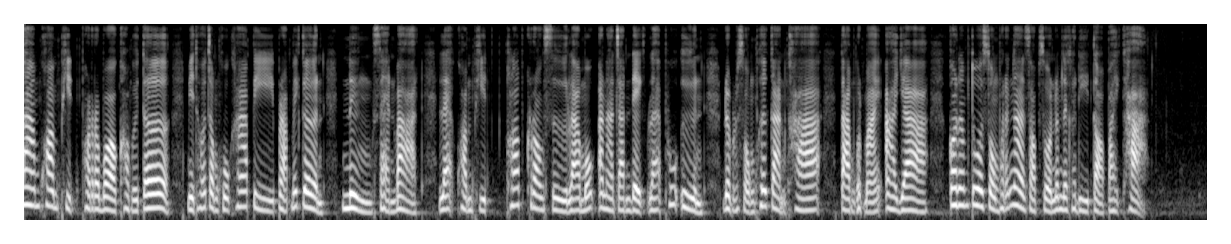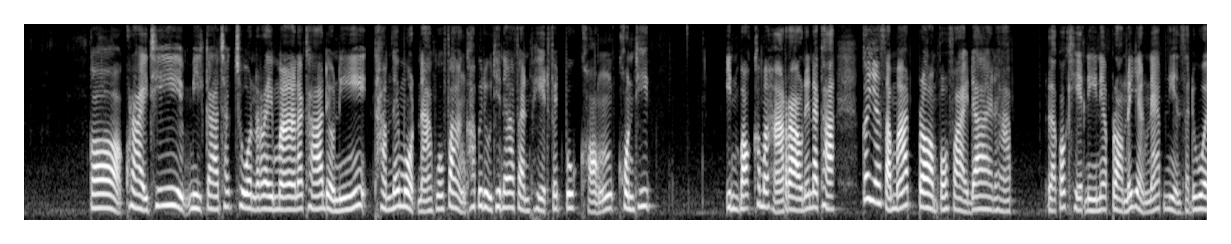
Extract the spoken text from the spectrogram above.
ตามความผิดพรบคอมพิวเตอร์ มีโทษจำคุก 5 ปีปรับไม่เกิน 1 0 0 0 0แสนบาท และความผิดครอบครองสื่อลามกอนาจารเด็กและผู้อื่น โดยประสงค์เพื่อการค้า ตามกฎหมายอาญา ก็นำตัวส่งพนักงานสอบสวนดำเนินคดีต่อไปค่ะก็ใครที่มีการชักชวนอะไรมานะคะ เดี๋ยวนี้ทำได้หมดนะผู้ฟังเข้าไปดูที่หน้าแฟนเพจ Facebook ของคนที่ inbox เข้ามาหาเราเนี่ยนะคะ ก็ยังสามารถปลอมโปรไฟล์ได้นะคะ แล้วก็เคสนี้เนี่ยปลอมได้อย่างแนบเนียนซะด้วย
